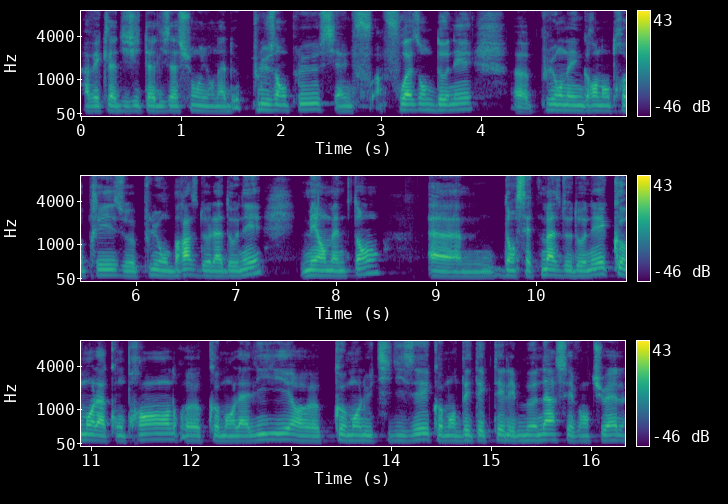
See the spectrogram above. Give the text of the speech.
avec la digitalisation, il y en a de plus en plus, il y a une foison de données, euh, plus on est une grande entreprise, plus on brasse de la donnée, mais en même temps, dans cette masse de données, comment la comprendre, comment la lire, comment l'utiliser, comment détecter les menaces éventuelles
